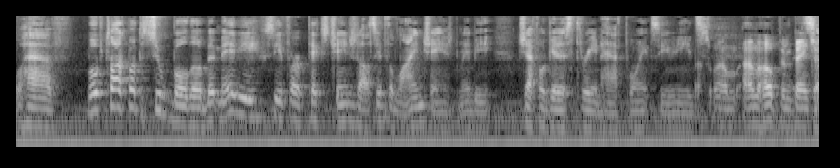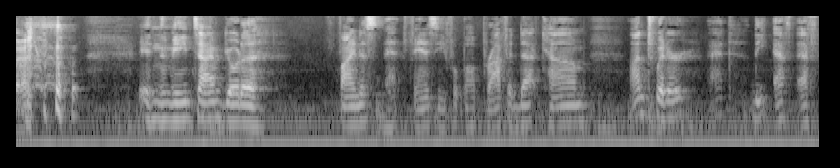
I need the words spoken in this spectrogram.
We'll have we'll talk about the Super Bowl a little bit. Maybe see if our picks changed at all. See if the line changed. Maybe Jeff will get his three and a half points he needs. Well, I'm, I'm hoping bank So- In the meantime, go to find us at fantasyfootballprofit.com on Twitter at the FF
